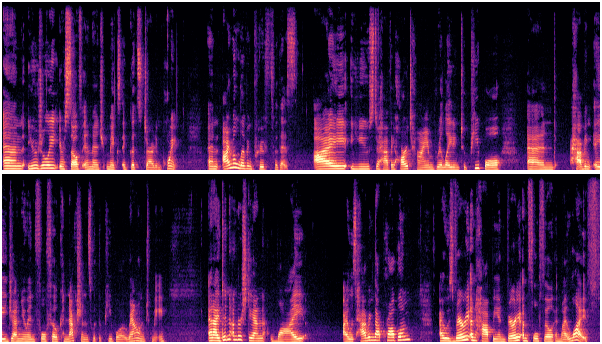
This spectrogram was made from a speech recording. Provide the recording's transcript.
and usually your self image makes a good starting point. And I'm a living proof for this. I used to have a hard time relating to people and having a genuine, fulfilled connections with the people around me. And I didn't understand why I was having that problem. I was very unhappy and very unfulfilled in my life.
